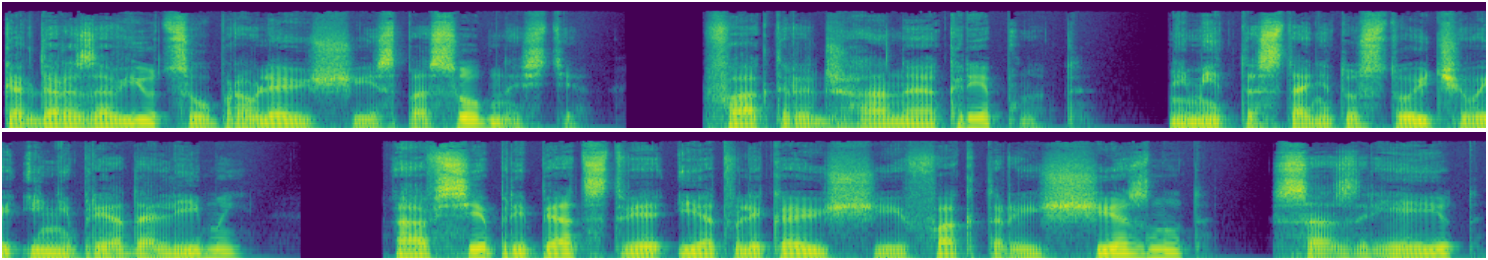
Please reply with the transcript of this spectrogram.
когда разовьются управляющие способности, факторы джханы окрепнут, Немитта станет устойчивой и непреодолимой, а все препятствия и отвлекающие факторы исчезнут, созреют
